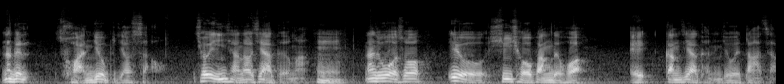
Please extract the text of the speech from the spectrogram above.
那个船就比较少，就会影响到价格嘛。嗯，那如果说又有需求方的话，哎，钢价可能就会大涨。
